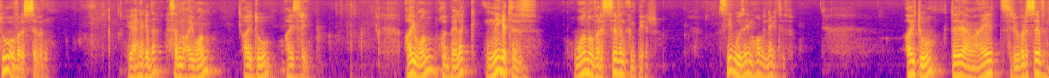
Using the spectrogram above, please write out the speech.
2 over 7 يبقى إحنا كده حسبنا I 1 I 2 I 3 I 1 خد بالك negative 1 over 7 امبير سيبه زي ما هو بال negative I 2 طلع معايا 3 over 7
